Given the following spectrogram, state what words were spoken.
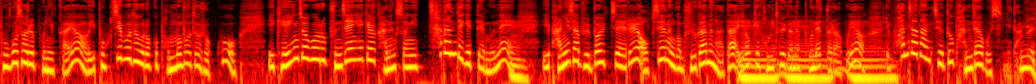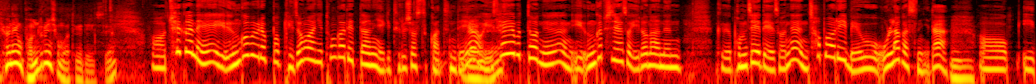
보고서를 보니까요, 이 복지부도 그렇고 법무부도 그렇고 이 개인적으로 분쟁 해결 가능성이 차단되기 때문에 음. 이 반의사 불벌죄를 없애 는 건 불가능하다 이렇게 음, 검토 의견을 음, 보냈더라고요. 음. 그리고 환자 단체도 반대하고 있습니다. 근데 현행 법률은 지금 어떻게 돼 있어요? 어, 최근에 이 응급의료법 개정안이 통과됐다는 얘기 들으셨을 것 같은데요. 네네. 이 새해부터는 이 응급실에서 일어나는 그 범죄에 대해서는 처벌이 매우 올라갔습니다. 음. 어, 이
